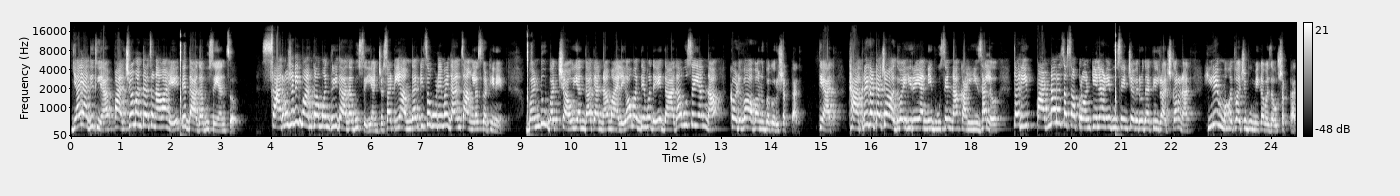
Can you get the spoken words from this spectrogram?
या यादीतल्या पाचव्या मंत्र्याचं नाव आहे ते दादा भुसे यांचं. सार्वजनिक बांधकाम मंत्री दादा भुसे यांच्यासाठी आमदारकीचं घोडे मैदान चांगलंच कठीण आहे. बंडू बच्चाव यंदा त्यांना मालेगाव मध्येमध्ये दादा भुसे यांना कडवं आव्हान उभं करू शकतात. त्यात ठाकरे गटाच्या अद्वय हिरे यांनी भुसेंना काहीही झालं तरी पाडणारच असा प्रण केल्याने भुसेंच्या विरोधातील राजकारणात हिरे महत्वाची भूमिका बजावू शकतात.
